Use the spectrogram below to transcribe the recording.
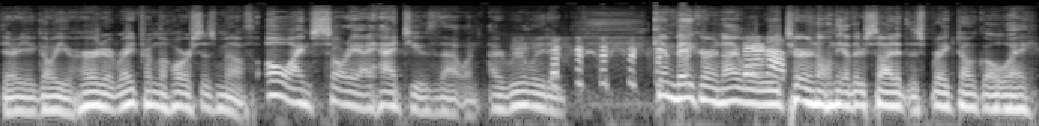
There you go. You heard it right from the horse's mouth. Oh, I'm sorry. I had to use that one. I really did. Kim Baker and I Fair will enough. return on the other side of this break. Don't go away.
